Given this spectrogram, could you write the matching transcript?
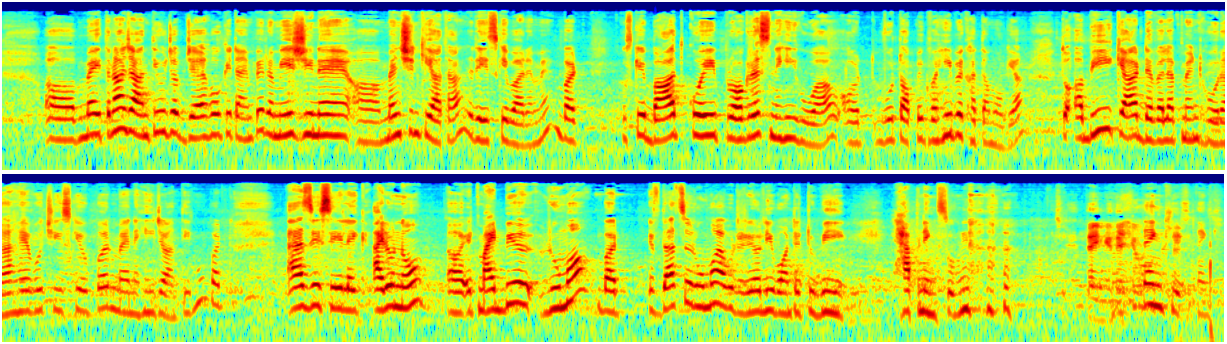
Uh, मैं इतना जानती हूँ जब जय हो के टाइम पे रमेश जी ने मेंशन uh, किया था रेस के बारे में बट उसके बाद कोई प्रोग्रेस नहीं हुआ और वो टॉपिक वहीं पे ख़त्म हो गया। तो अभी क्या डेवलपमेंट हो रहा है वो चीज़ के ऊपर मैं नहीं जानती हूँ but as a say like I don't know it might be a rumour but if that's a rumour I would really wanted to be happening soon thank you thank you thank you thank you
